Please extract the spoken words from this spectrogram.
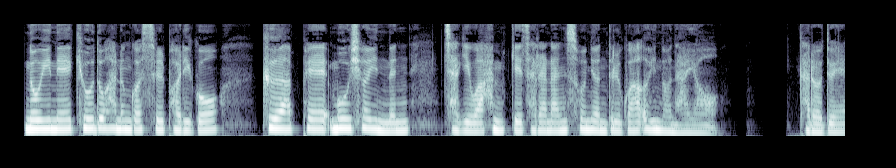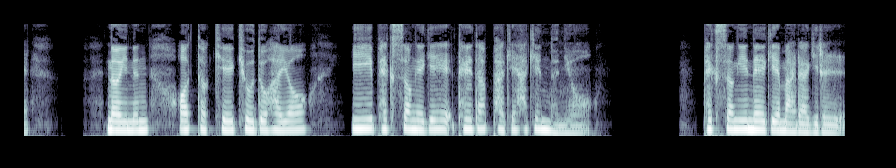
노인의 교도하는 것을 버리고 그 앞에 모셔 있는 자기와 함께 자라난 소년들과 의논하여 가로되 너희는 어떻게 교도하여 이 백성에게 대답하게 하겠느뇨? 백성이 내게 말하기를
